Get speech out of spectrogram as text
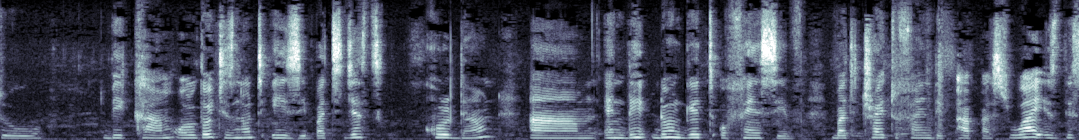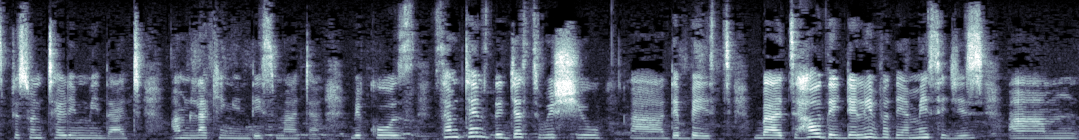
to be calm although it is not easy but just cool down um, and they don't get offensive but try to find the purpose. Why is this person telling me that i'm lacking in this matter? Because sometimes they just wish you uh, the best but how they deliver their messages um,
